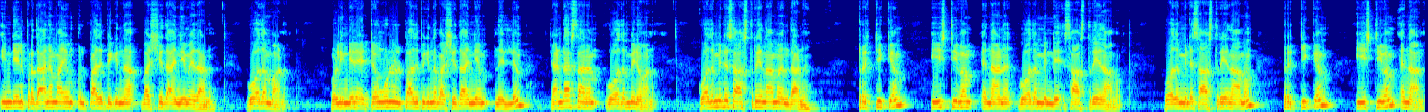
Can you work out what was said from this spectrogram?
ഇന്ത്യയിൽ പ്രധാനമായും ഉൽപ്പാദിപ്പിക്കുന്ന ഭക്ഷ്യധാന്യം ഏതാണ്? ഗോതമ്പാണ്. അപ്പോൾ ഇന്ത്യയിൽ ഏറ്റവും കൂടുതൽ ഉൽപ്പാദിപ്പിക്കുന്ന ഭക്ഷ്യധാന്യം നെല്ലും രണ്ടാം സ്ഥാനം ഗോതമ്പിനുമാണ്. ഗോതമ്പിന്റെ ശാസ്ത്രീയ നാമം എന്താണ്? ട്രിറ്റിക്കം ഈസ്റ്റിവം എന്നാണ് ഗോതമ്പിന്റെ ശാസ്ത്രീയ നാമം. ഗോതമ്പിന്റെ ശാസ്ത്രീയ നാമം ട്രിറ്റിക്കം ഈസ്റ്റിവം എന്നാണ്.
